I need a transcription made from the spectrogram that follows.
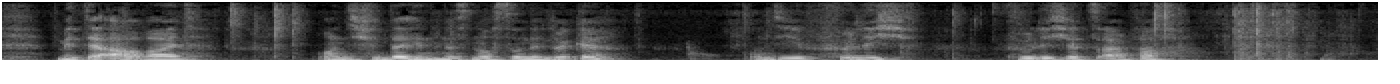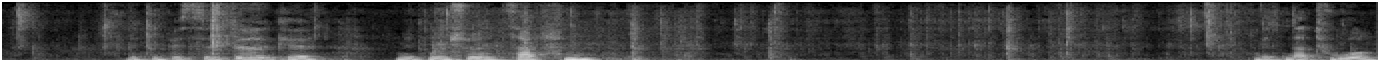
mit der Arbeit. Und ich finde, da hinten ist noch so eine Lücke. Und die fülle ich, fülle ich jetzt einfach mit ein bisschen Birke mit einem schönen Zapfen mit Natur.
